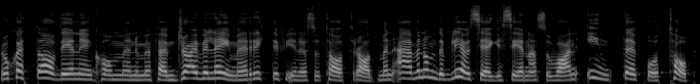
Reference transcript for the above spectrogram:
Den sjätte avdelningen kommer nummer fem Driver Lane med en riktigt fin resultatrad. Men även om det blev seger senast så var han inte på topp.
